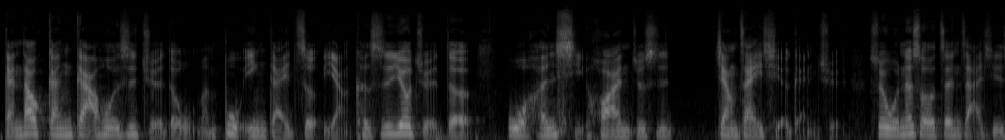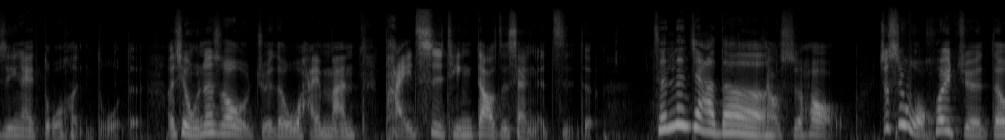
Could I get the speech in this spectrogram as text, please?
感到尴尬，或者是觉得我们不应该这样，可是又觉得我很喜欢，就是。这样在一起的感觉，所以我那时候挣扎其实是应该多很多的，而且我那时候我觉得我还蛮排斥听到这三个字的，真的假的？小时候就是我会觉得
